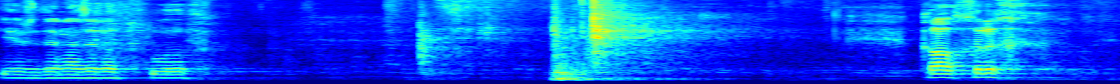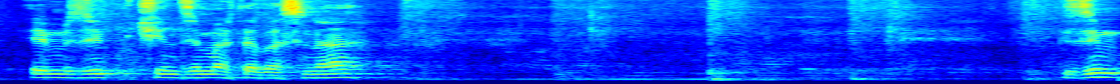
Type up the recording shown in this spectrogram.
yerdə nəzərə tutulub. Qalxırıq evimizin ikinci mərtəbəsinə. Bizim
